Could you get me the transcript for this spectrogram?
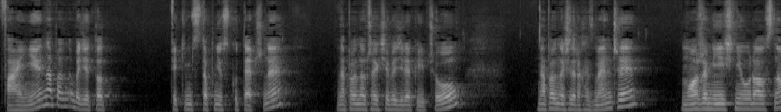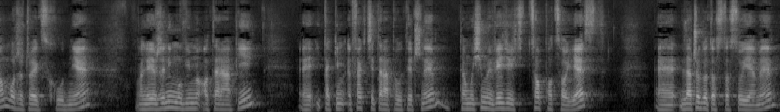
Fajnie, na pewno będzie to w jakimś stopniu skuteczne, na pewno człowiek się będzie lepiej czuł, na pewno się trochę zmęczy, może mięśnie urosną, może człowiek schudnie, ale jeżeli mówimy o terapii e, i takim efekcie terapeutycznym, to musimy wiedzieć co po co jest, e, dlaczego to stosujemy,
